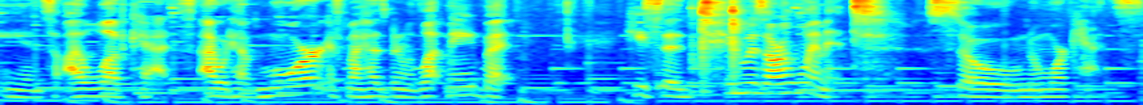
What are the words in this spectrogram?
And so I love cats. I would have more if my husband would let me, but he said two is our limit. So no more cats.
